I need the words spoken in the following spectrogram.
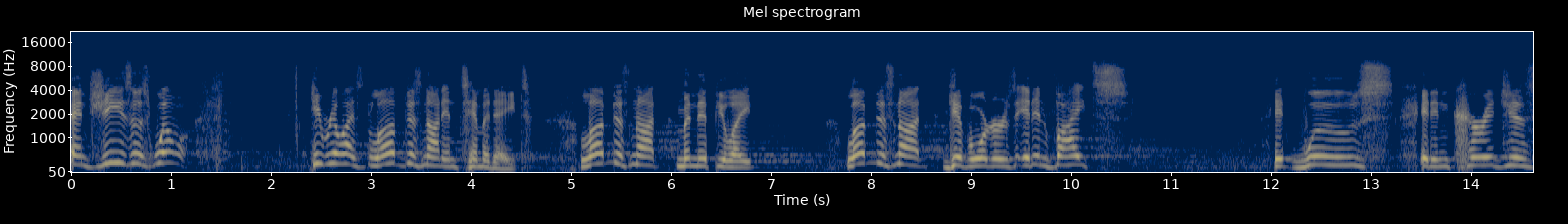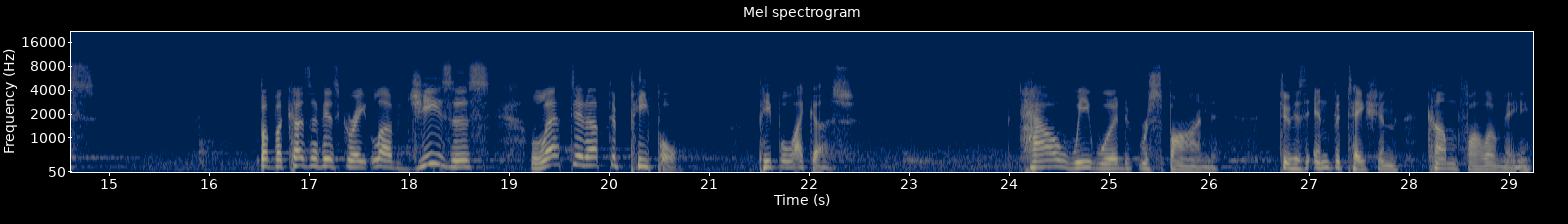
And Jesus, well, he realized love does not intimidate, love does not manipulate, love does not give orders, it invites. It woos, it encourages, but because of his great love, Jesus left it up to people, people like us, how we would respond to his invitation come follow me.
